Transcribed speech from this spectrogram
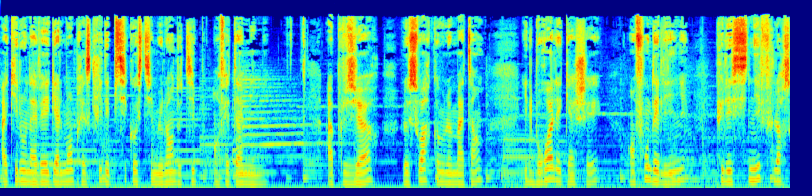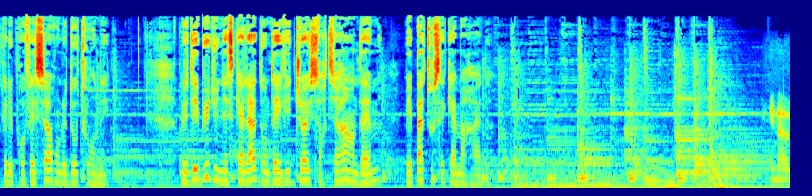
à qui l'on avait également prescrit des psychostimulants de type amphétamine. À plusieurs, le soir comme le matin, il broie les cachets, en font des lignes, puis les sniffe lorsque les professeurs ont le dos tourné. Le début d'une escalade dont David Joy sortira indemne, mais pas tous ses camarades. You know,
